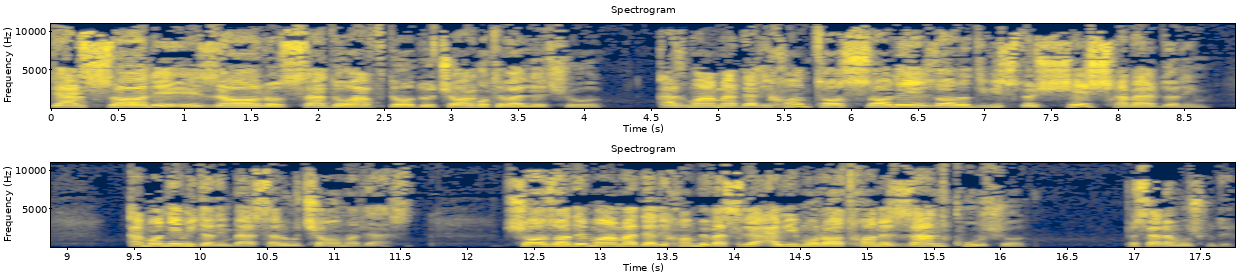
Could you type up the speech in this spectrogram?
در سال 1174 متولد شد. از محمد علی خان تا سال 1206 خبر داریم. اما نمی‌دانیم بر سر او چه آمده است. شاهزاده محمد علی خان به وسیله علی مراد خان زند کور شد. پسرموش بوده.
